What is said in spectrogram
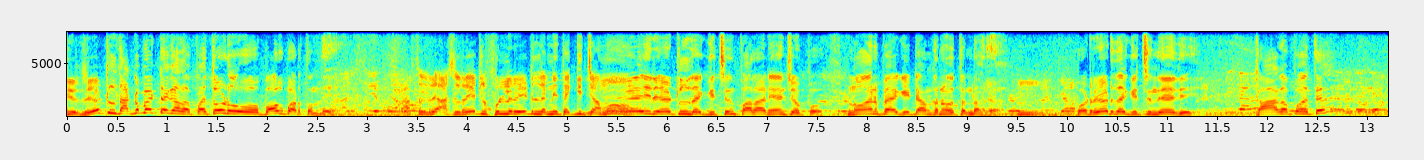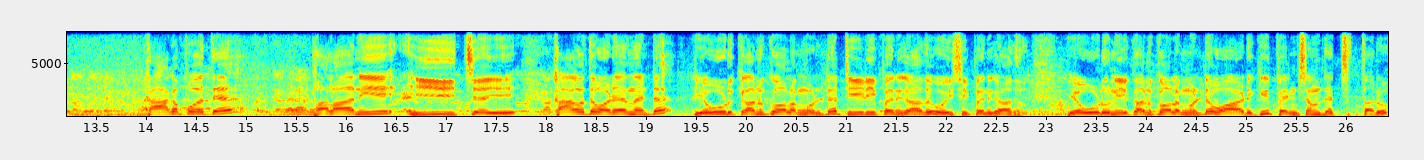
ఈ రేట్లు తగ్గబట్టే కదా ప్రతోడు బాగుపడుతుంది. అసలు రే- అసలు రేట్లు ఫుల్ రేట్లు అన్నీ తగ్గించాము. ఏ రేట్లు తగ్గించింది పలాని ఏం చెప్పు. నూనె ప్యాకెట్ ఎంత నవ్వుతున్నారు వాడు రేటు తగ్గించింది ఏది? కాకపోతే కాకపోతే ఫలాని ఈ ఇచ్చేయి. కాకపోతే వాడు ఏంటంటే ఎవడికి అనుకూలంగా ఉంటే టీడీపీ అని కాదు వైసీపీ అని కాదు. ఎవడు నీకు అనుకూలంగా ఉంటే వాడికి పెన్షన్ తెచ్చిస్తారు.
